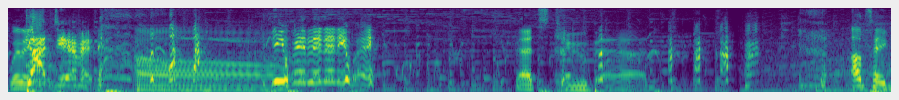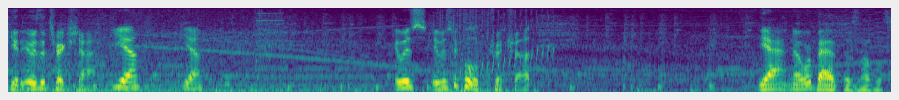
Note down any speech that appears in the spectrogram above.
wait, wait. God damn it! Oh, he hit it anyway! that's too bad. I'll take it. It was a trick shot. Yeah, yeah. It was it was a cool trick shot. Yeah, no, we're bad at those levels.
